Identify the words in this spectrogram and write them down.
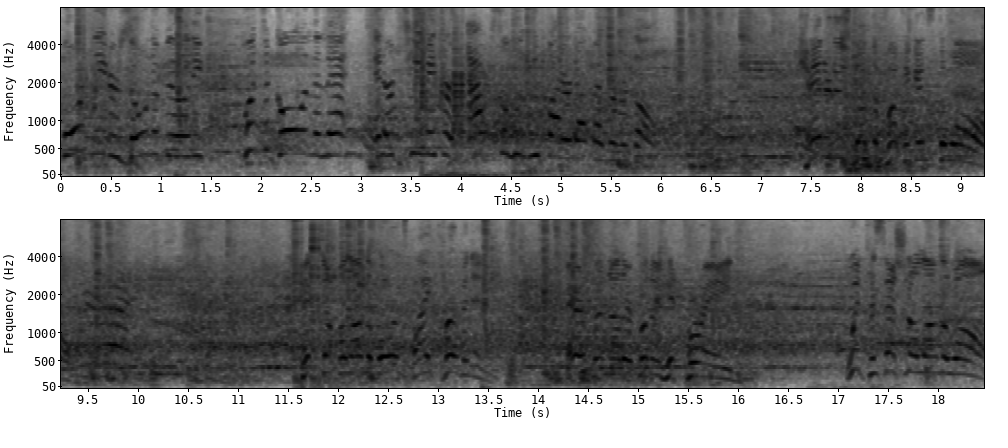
born leader zone ability, puts a goal in the net, and her teammates are absolutely fired up as a result. Canada's got the puck against the wall. Picked up along the boards by Karvinen. There's another for the hit parade. With possession along the wall.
